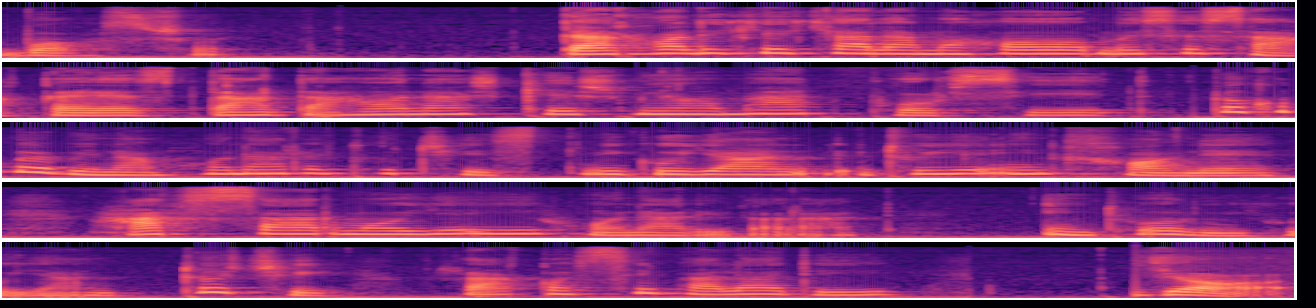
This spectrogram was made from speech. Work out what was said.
باز شد. در حالی که کلمه ها مثل سقز در دهانش کش می آمد پرسید بگو ببینم هنر تو چیست؟ می‌گویند توی این خانه هر سرمایه هنری دارد. اینطور می‌گویند تو چی؟ رقاصی بلدی؟ یا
